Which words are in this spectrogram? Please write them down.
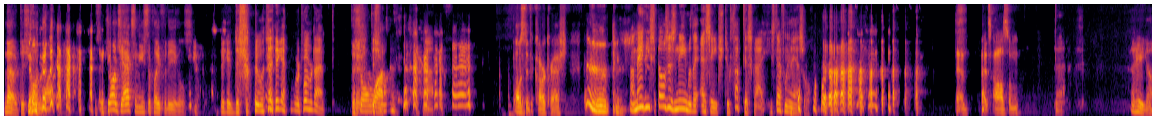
no Deshaun. DeSean Jackson used to play for the Eagles. Okay, Deshaun again. One more time. Deshaun Watson. Deshaun. Uh, I'll just the car crash. Oh, man, he spells his name with a sh too. Fuck this guy. He's definitely an asshole. That's awesome. Oh, here you go.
